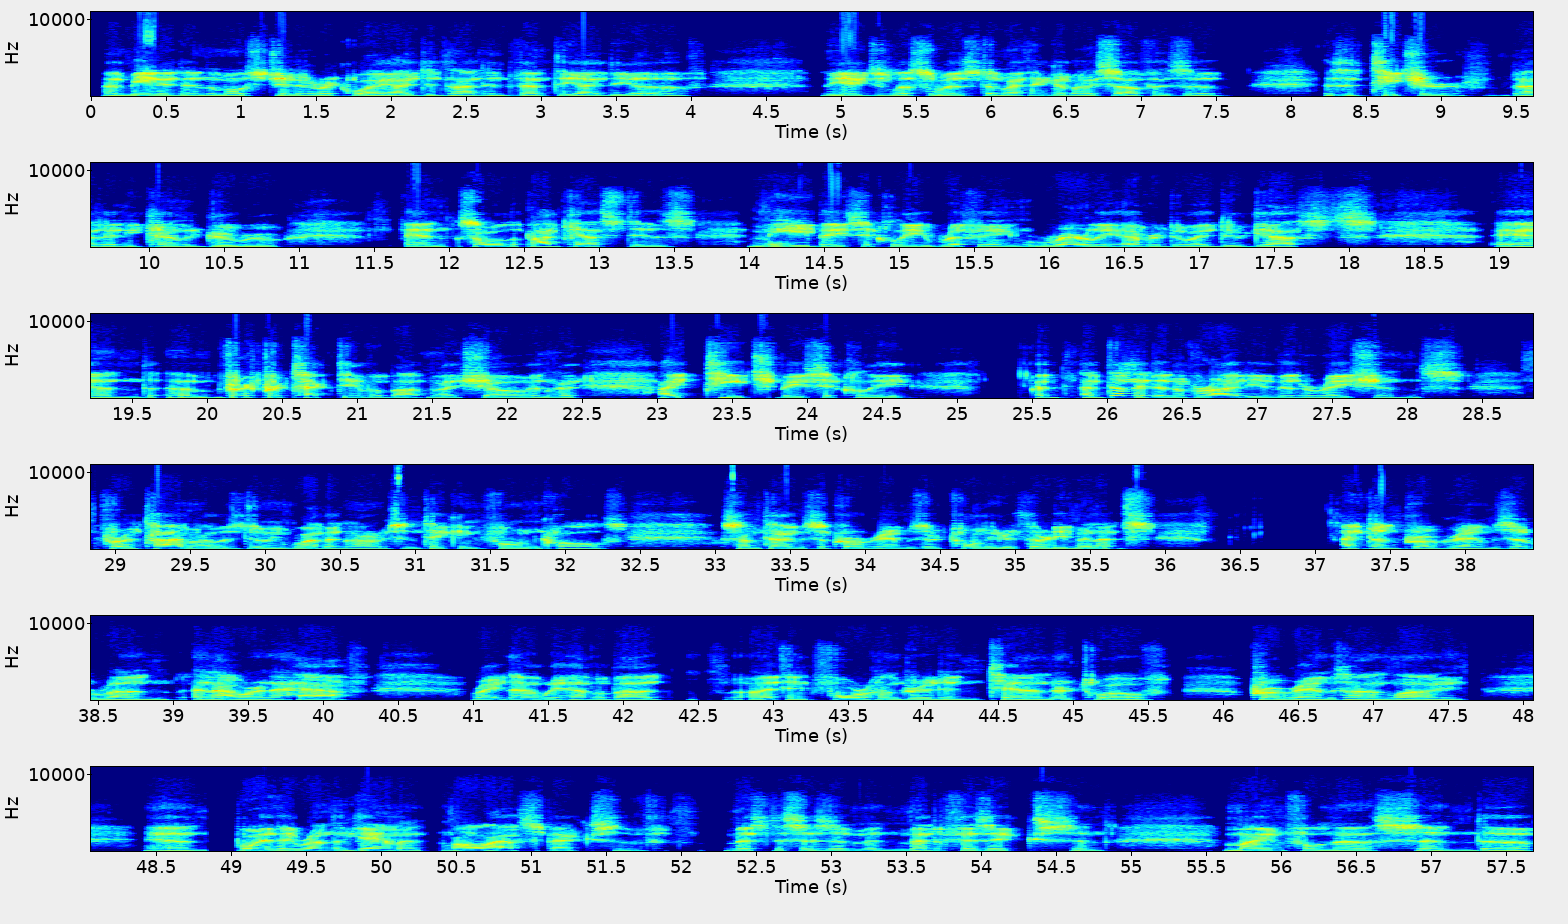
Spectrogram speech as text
I mean it in the most generic way. I did not invent the idea of the ageless wisdom. I think of myself as a as a teacher, not any kind of guru. And so the podcast is me basically riffing. Rarely ever do I do guests. And I'm very protective about my show. And I, I teach basically. I've, I've done it in a variety of iterations. For a time, I was doing webinars and taking phone calls. Sometimes the programs are 20 or 30 minutes. I've done programs that run an hour and a half. Right now, we have about, I think, 410 or 12 programs online. And boy, they run the gamut, all aspects of mysticism and metaphysics and mindfulness and uh,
